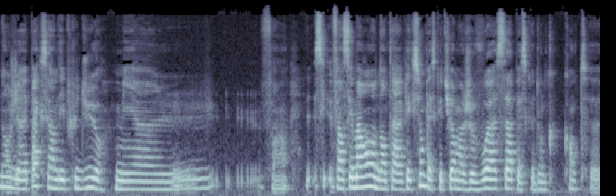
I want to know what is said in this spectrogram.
Non, je dirais pas que c'est un des plus durs, mais. euh, c'est marrant dans ta réflexion parce que tu vois, moi je vois ça parce que donc quand euh,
